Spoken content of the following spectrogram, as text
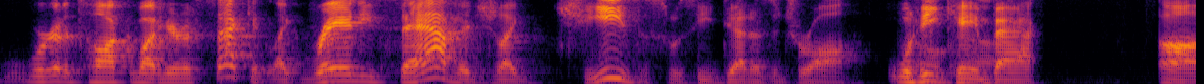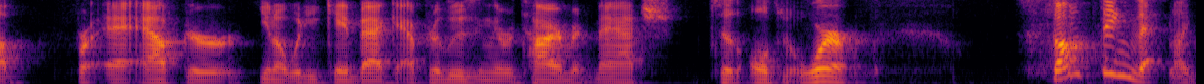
we're going to talk about here in a second like randy savage like jesus was he dead as a draw when he Oh, came God. back uh for, after you know when he came back after losing the retirement match to ultimate warrior something that like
